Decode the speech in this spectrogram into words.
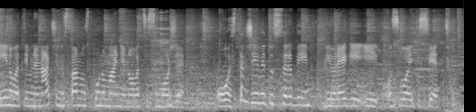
i inovativne načine, stvarno uz puno manje novaca se može ostati živjeti u Srbiji i u regiji i osvojiti svijet.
